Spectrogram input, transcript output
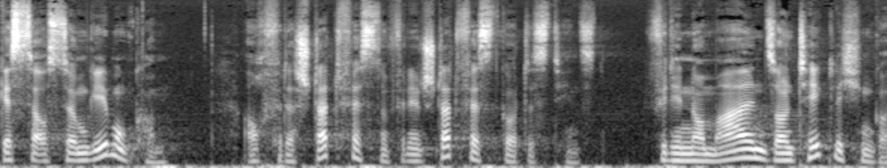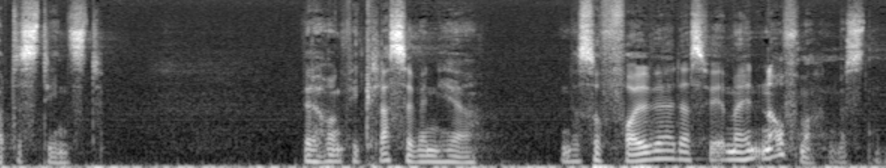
Gäste aus der Umgebung kommen. Auch für das Stadtfest und für den Stadtfestgottesdienst. Für den normalen, sonntäglichen Gottesdienst. Wäre doch irgendwie klasse, wenn hier, wenn das so voll wäre, dass wir immer hinten aufmachen müssten.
